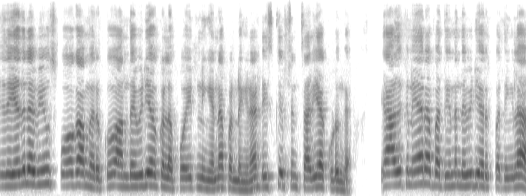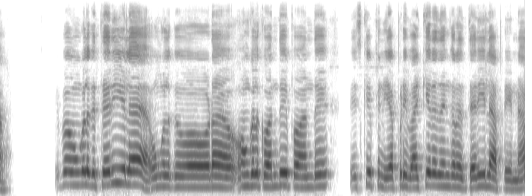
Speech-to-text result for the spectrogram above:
இதில் எதில் வியூஸ் போகாமல் இருக்கோ அந்த வீடியோக்களில் போயிட்டு நீங்கள் என்ன பண்ணுறீங்கன்னா டிஸ்கிரிப்ஷன் சரியாக கொடுங்க. அதுக்கு நேராக பார்த்தீங்கன்னா இந்த வீடியோ இருக்குது பார்த்தீங்களா இப்போ உங்களுக்கு தெரியல உங்களுக்கு உங்களுக்கு வந்து இப்போ வந்து டிஸ்கிரிப்ஷன் எப்படி வைக்கிறதுங்கிறது தெரியல அப்படின்னா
